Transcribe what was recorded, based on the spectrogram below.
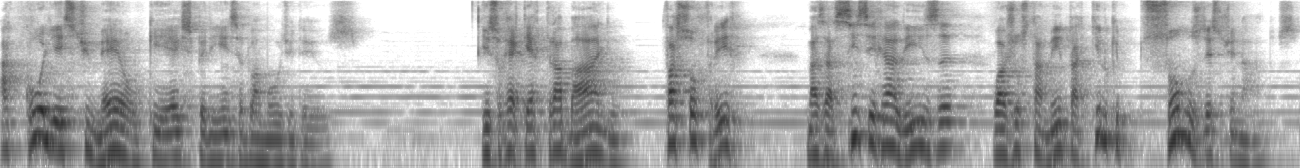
acolha este mel que é a experiência do amor de Deus. Isso requer trabalho, faz sofrer, mas assim se realiza o ajustamento àquilo que somos destinados.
